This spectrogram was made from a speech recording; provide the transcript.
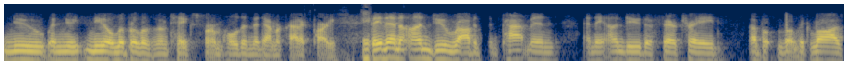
new when new neoliberalism takes firm hold in the Democratic Party. It, they then undo Robinson Patman and they undo the fair trade uh, like laws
